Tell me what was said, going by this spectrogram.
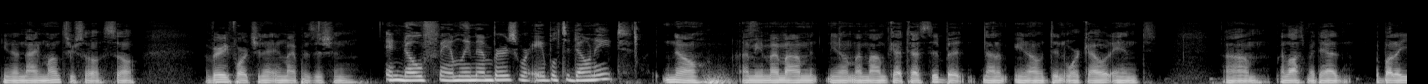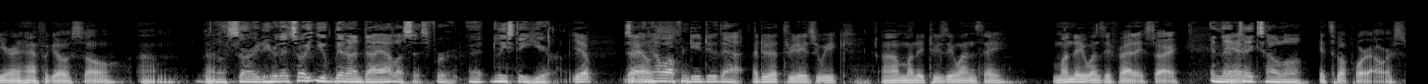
you know nine months or so. So I'm very fortunate in my position. And no family members were able to donate. No, I mean my mom, you know, my mom got tested, but not, you know, didn't work out, and um, I lost my dad about a year and a half ago. So, um, oh, sorry to hear that. So you've been on dialysis for at least a year. Yep. So and how often do you do that? I do it three days a week, um, Monday, Tuesday, Wednesday, Monday, Wednesday, Friday. Sorry. And that and takes how long? It's about four hours.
